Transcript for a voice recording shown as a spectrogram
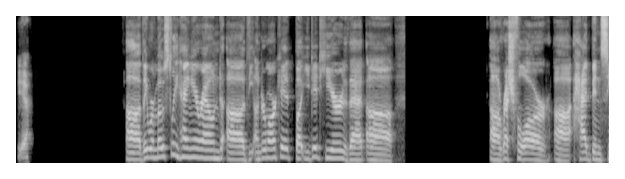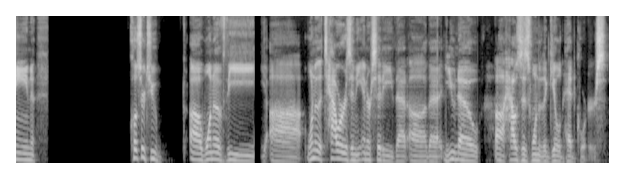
Yeah. Uh, they were mostly hanging around uh, the undermarket, but you did hear that uh, uh, Resh uh, had been seen closer to uh, one of the uh, one of the towers in the inner city that uh, that you know uh, houses one of the guild headquarters.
